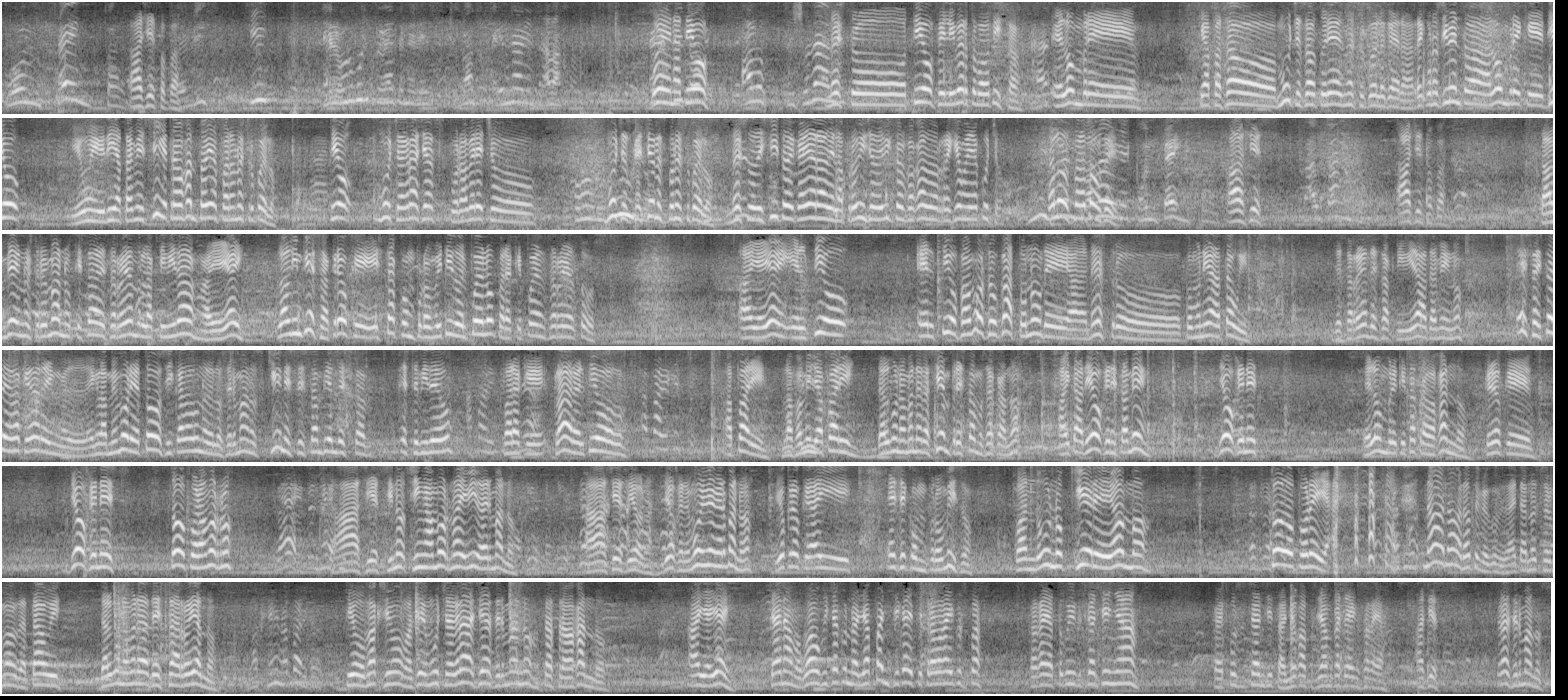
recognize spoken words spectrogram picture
contento, Así es, papá. feliz y el orgullo que voy a tener es que vamos a terminar el trabajo. Buena, tío. A los Nuestro tío Filiberto Bautista, el hombre que ha pasado muchas autoridades en nuestro pueblo de Caera. Reconocimiento al hombre que dio y hoy día también sigue trabajando todavía para nuestro pueblo. Tío, muchas gracias por haber hecho muchas gestiones por nuestro pueblo. Nuestro distrito de Cayara de la provincia de Víctor Facado, región Ayacucho. Saludos para todos. eh. Así es. saltando. Así es, papá. También nuestro hermano que está desarrollando la actividad, ay, ay, ay. La limpieza, creo que está comprometido el pueblo para que puedan desarrollar todos. Ay, ay, ay, el tío, el tío famoso gato, ¿no? De ah, nuestra comunidad Atawi, desarrollando esta actividad también, ¿no? Esta historia va a quedar en, el- en la memoria de todos y cada uno de los hermanos quienes están viendo esta, este video para que, claro, el tío Apari, la familia Apari, de alguna manera siempre estamos acá, ¿no? Ahí está Diógenes también. Diógenes, el hombre que está trabajando. Creo que Diógenes, todo por amor, ¿no? Claro, entonces así, es, si no, sin amor no hay vida, hermano. así es, así es. Así es, Diógenes. Diógenes, muy bien, hermano. ¿ah? Yo creo que hay ese compromiso. Cuando uno quiere, ama, todo por ella. no, no, no te preocupes. Ahí están nuestros hermanos de Atawi, de alguna manera desarrollando. Apari, Tío Máximo, muchas gracias, hermano. Estás trabajando. Ay, ay, ay. Chanamo, guau, kichaku na yapanchi kay trabaja y kuspa. Kakaya tukuy kuskanchiña. Kay puso chanchi taño ka pues yam kachay kusakaya. Así es. Gracias, hermanos.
